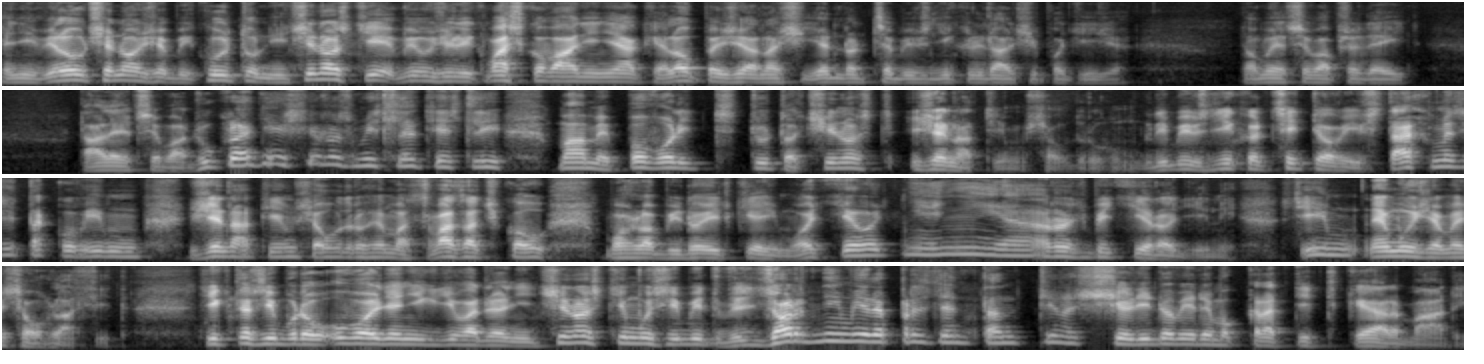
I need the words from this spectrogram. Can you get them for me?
Není vyloučeno, že by kulturní činnosti využili k maskování nějaké loupeže a naší jednotce by vznikly další potíže. Tomu je třeba předejít. Ale je třeba důkladně si rozmyslet, jestli máme povolit tuto činnost ženatým soudruhům. Kdyby vznikl citový vztah mezi takovým ženatým soudruhem a svazačkou, mohlo by dojít k jejímu otěhotnění a rozbití rodiny. S tím nemůžeme souhlasit. Ti, kteří budou uvolněni k divadelní činnosti, musí být vzornými reprezentanty naší lidově demokratické armády.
